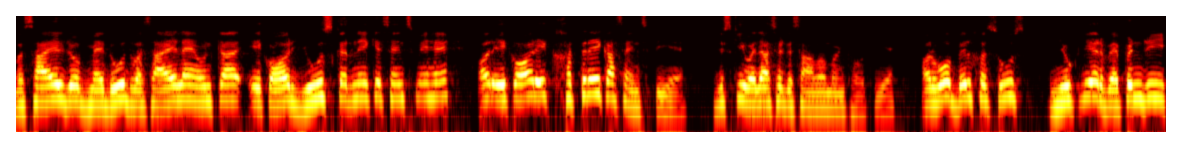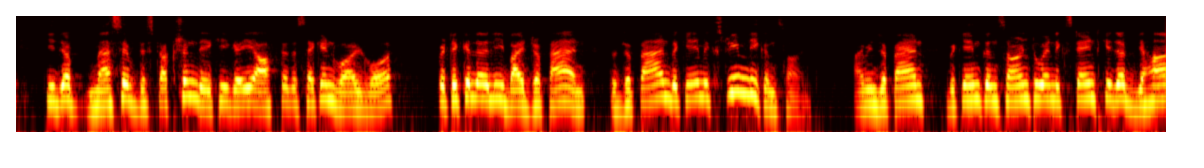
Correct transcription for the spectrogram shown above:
وسائل جو محدود وسائل ہیں ان کا ایک اور یوز کرنے کے سینس میں ہے اور ایک اور ایک خطرے کا سینس بھی ہے جس کی وجہ سے ڈسامومنٹ ہوتی ہے اور وہ بالخصوص نیوکلیر ویپنری کی جب میسو ڈسٹرکشن دیکھی گئی after the Second World War particularly by Japan تو Japan became extremely concerned I mean Japan became concern to an extent کہ جب یہاں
